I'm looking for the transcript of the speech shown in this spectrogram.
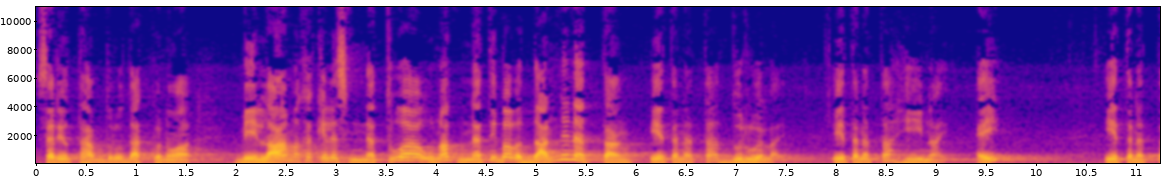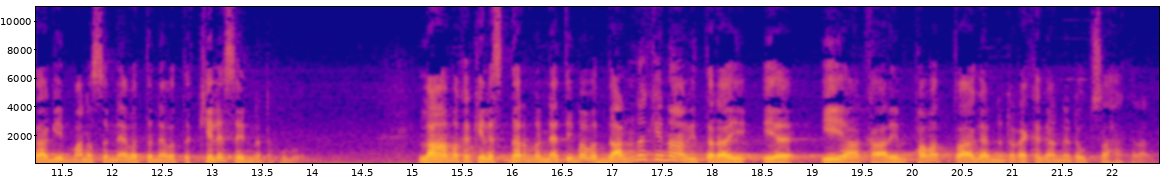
සරියුත් හාමුදුරුවෝ දක්වනවා මේ ලාමක කෙලස් නැතුවා උනත් නැති බව දන්නේ නැත්නම් ඒ තනත්තා දුර්වලයි. ඒ තනත්තා හීනයි. ඇයි? ඒ තනත්තාගේ මනස නැවත නැවත කෙලසෙන්නට පුළුවන්. ලාමක කෙලස් ධර්ම නැති බව දන්න කෙනා විතරයි එය ඒ ආකාරයෙන් පවත්වා ගන්නට රැක ගන්නට උත්සාහ කරන්නේ.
